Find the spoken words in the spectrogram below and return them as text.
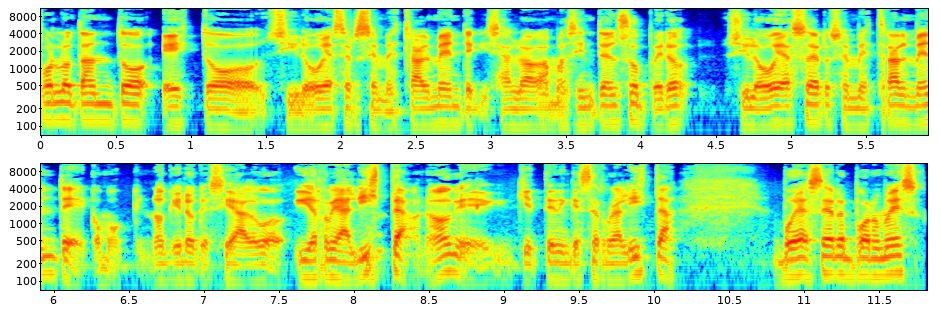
Por lo tanto, esto si lo voy a hacer semestralmente, quizás lo haga más intenso, pero si lo voy a hacer semestralmente, como que no quiero que sea algo irrealista, ¿no? que, que tiene que ser realista, voy a hacer por mes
